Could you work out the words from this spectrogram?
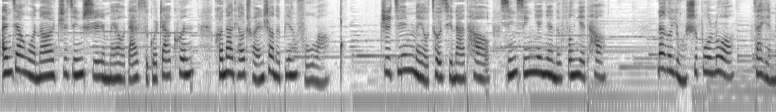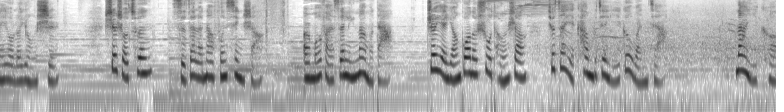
安将我呢，至今是没有打死过扎坤和那条船上的蝙蝠王，至今没有凑齐那套心心念念的枫叶套，那个勇士部落再也没有了勇士。射手村死在了那封信上，而魔法森林那么大，遮掩阳光的树藤上却再也看不见一个玩家。那一刻，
